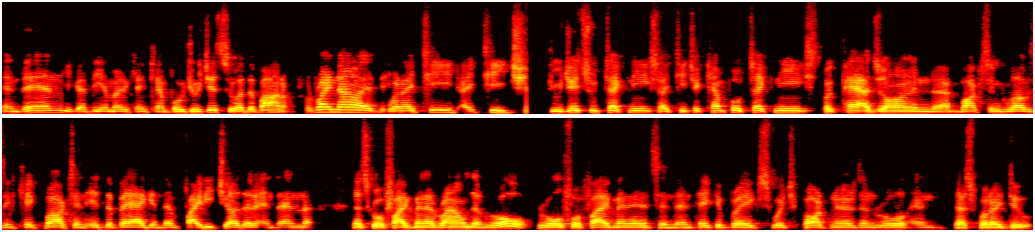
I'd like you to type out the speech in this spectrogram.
And then you got the American Kenpo Jiu-Jitsu at the bottom. Right now, when I teach, I teach jiu-jitsu techniques. I teach a kenpo techniques, put pads on and uh, boxing gloves and kickbox and hit the bag and then fight each other. And then let's go five minute round and roll, roll for five minutes and then take a break, switch partners and roll. And that's what I do.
